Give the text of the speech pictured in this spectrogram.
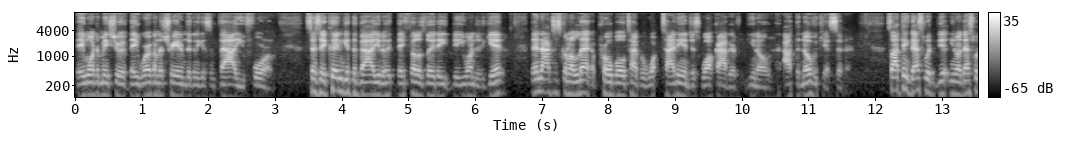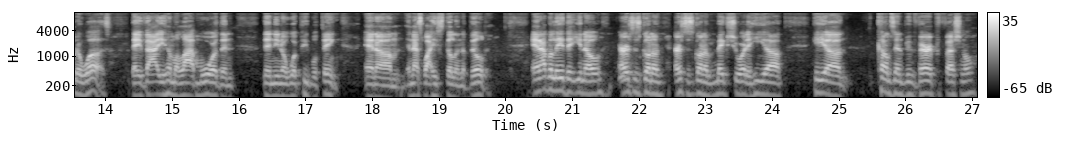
They wanted to make sure if they were going to trade him, they're going to get some value for him. Since they couldn't get the value that they felt as though they, they wanted to get, they're not just going to let a Pro Bowl type of tight end just walk out of you know out the NovaCare Center. So I think that's what you know that's what it was. They value him a lot more than than you know what people think and um and that's why he's still in the building. And I believe that you know Ertz is gonna Ertz is gonna make sure that he uh he uh comes in and be very professional.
